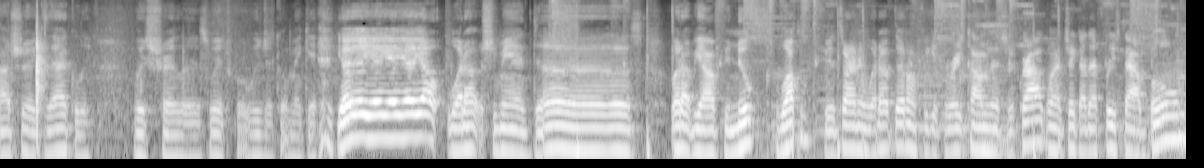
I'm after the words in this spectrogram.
not sure exactly which trailer is which, but we just gonna make it. Yo, yo, yo, yo, yo, yo. What up, man does? What up, y'all? If you're new, welcome. If you're turning, what up, though? Don't forget to rate, comment, and subscribe. And check out that freestyle boom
